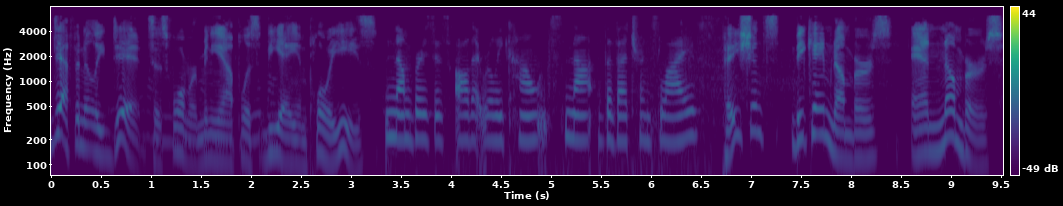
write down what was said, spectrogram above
definitely did, says former Minneapolis VA employees. Numbers is all that really counts, not the veterans' lives. Patients became numbers, and numbers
